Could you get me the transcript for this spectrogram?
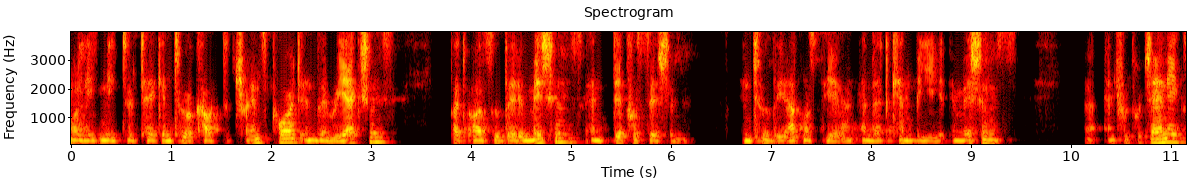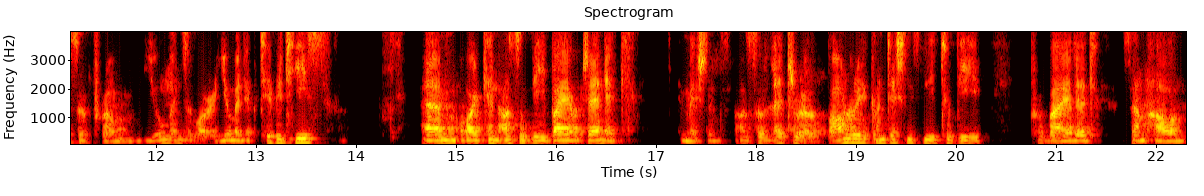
only need to take into account the transport and the reactions, but also the emissions and deposition into the atmosphere. And that can be emissions anthropogenic, so from humans or human activities, um, or it can also be biogenic emissions. Also, lateral boundary conditions need to be provided somehow,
